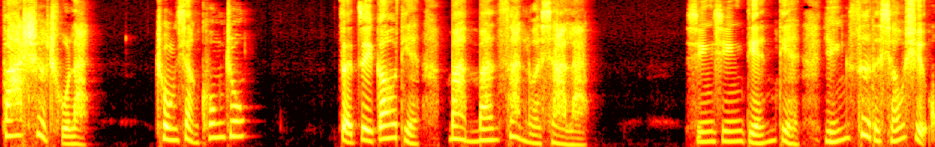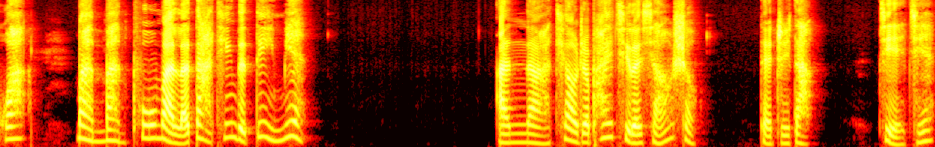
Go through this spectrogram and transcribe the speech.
发射出来，冲向空中，在最高点慢慢散落下来。星星点点银色的小雪花慢慢铺满了大厅的地面。安娜跳着拍起了小手。她知道，姐姐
